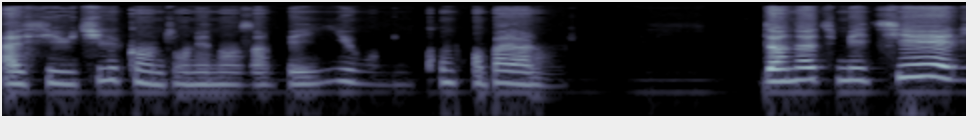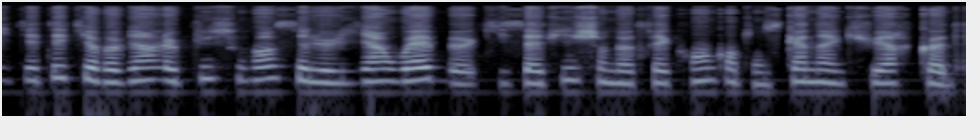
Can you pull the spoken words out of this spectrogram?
Assez utile quand on est dans un pays où on ne comprend pas la langue. Dans notre métier, l'ITT qui revient le plus souvent, c'est le lien web qui s'affiche sur notre écran quand on scanne un QR code.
